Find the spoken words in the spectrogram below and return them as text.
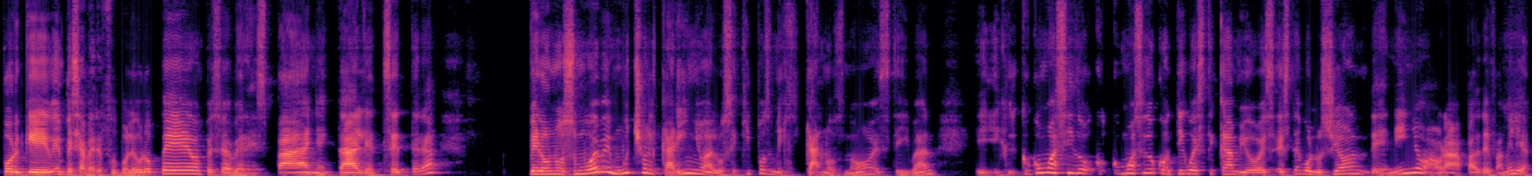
porque empecé a ver el fútbol europeo, empecé a ver España, Italia, etcétera, pero nos mueve mucho el cariño a los equipos mexicanos, ¿no? Este, Iván, ¿Y cómo ha sido, cómo ha sido contigo este cambio, esta evolución de niño ahora padre de familia?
